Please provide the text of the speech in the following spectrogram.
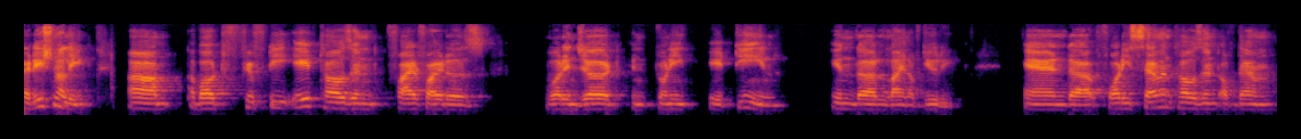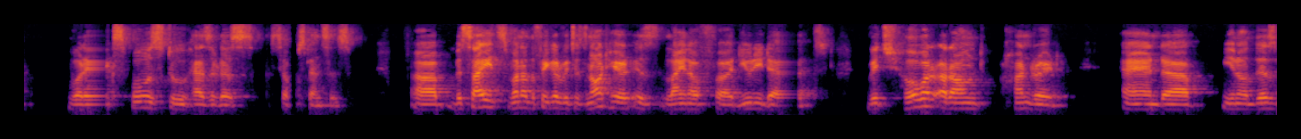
Additionally, um, about 58,000 firefighters were injured in 2018 in the line of duty, and uh, 47,000 of them were exposed to hazardous substances. Uh, besides, one of the figure which is not here is line of uh, duty deaths which hover around 100 and uh, you know there's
